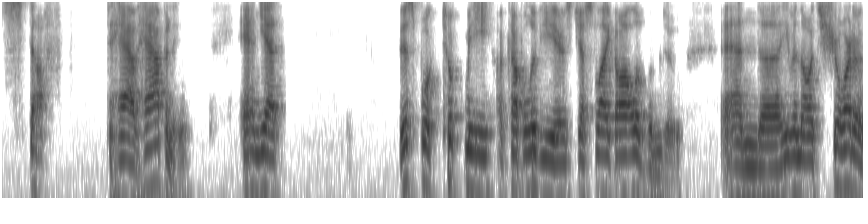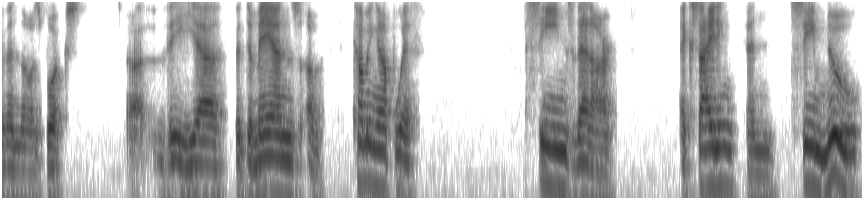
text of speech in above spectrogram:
stuff to have happening. And yet, this book took me a couple of years, just like all of them do. And uh, even though it's shorter than those books, uh, the uh, the demands of coming up with scenes that are exciting and seem new,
